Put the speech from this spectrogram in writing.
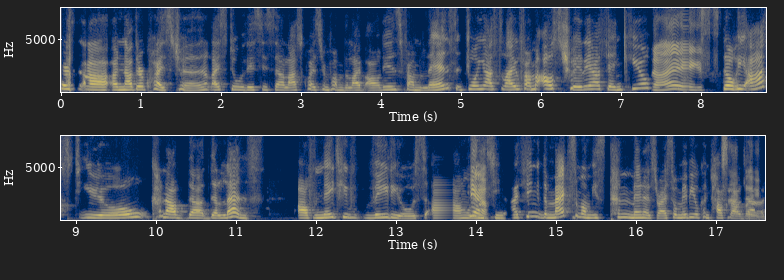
there's uh, another question. Let's do this. is the last question from the live audience from Lance joining us live from Australia. Thank you. Nice. So he asked you kind of the, the length of native videos on yeah. LinkedIn. I think the maximum is 10 minutes, right? So maybe you can talk exactly. about that.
